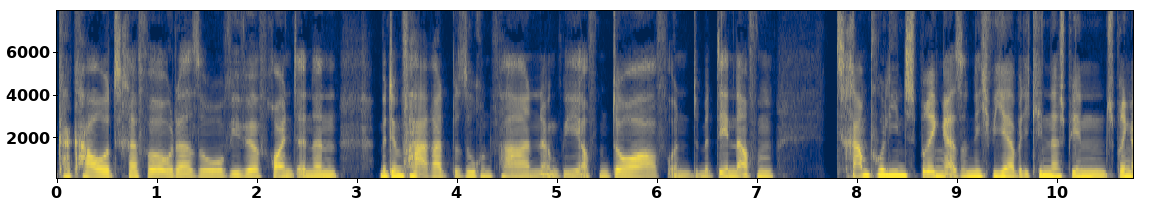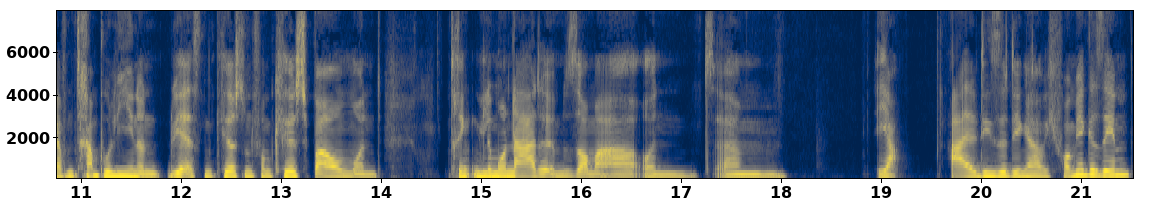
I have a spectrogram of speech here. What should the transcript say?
Kakao treffe oder so, wie wir Freundinnen mit dem Fahrrad besuchen fahren, irgendwie auf dem Dorf und mit denen auf dem Trampolin springen, also nicht wir, aber die Kinder spielen, springen auf dem Trampolin und wir essen Kirschen vom Kirschbaum und trinken Limonade im Sommer und ähm, ja, all diese Dinge habe ich vor mir gesehen.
